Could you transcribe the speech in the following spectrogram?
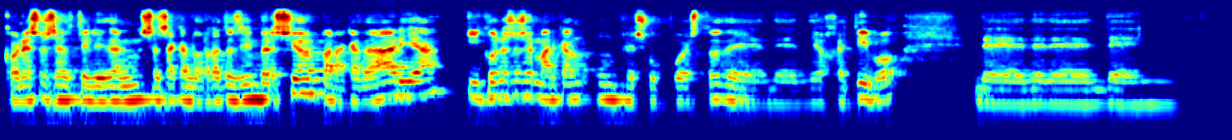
Con eso se utilizan, se sacan los ratos de inversión para cada área y con eso se marca un presupuesto de, objetivo de,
